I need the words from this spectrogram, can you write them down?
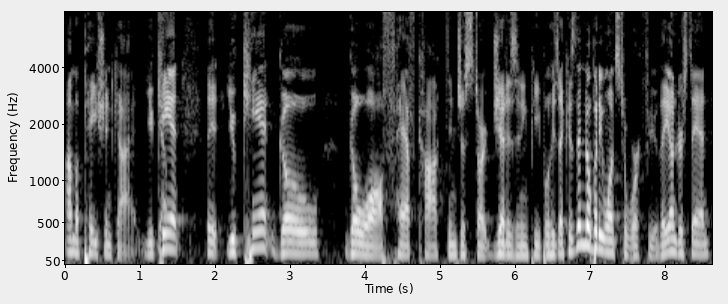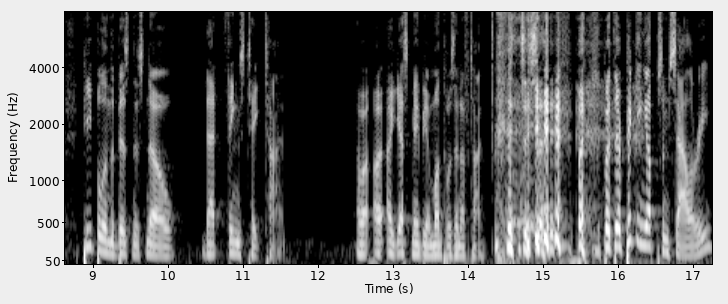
I'm a patient guy. You can't you can't go go off half cocked and just start jettisoning people. He's like, because then nobody wants to work for you. They understand. People in the business know that things take time. Uh, I guess maybe a month was enough time to say, but but they're picking up some salary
